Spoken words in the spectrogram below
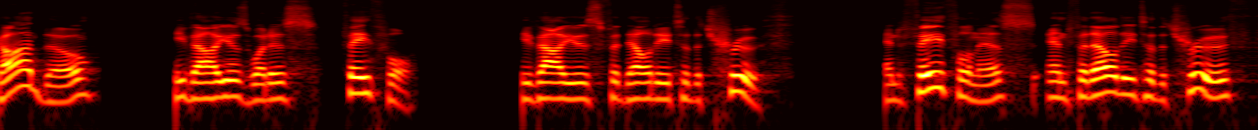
God, though, he values what is faithful. He values fidelity to the truth. And faithfulness and fidelity to the truth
